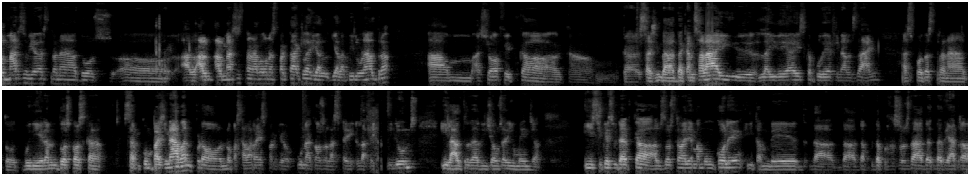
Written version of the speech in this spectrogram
al març havia d'estrenar dos... Uh, al, al, al març estrenava un espectacle i, al, i a l'abril un altre. Um, això ha fet que, que, que s'hagin de, de cancel·lar i la idea és que poder a finals d'any es pot estrenar tot. Vull dir, eren dues coses que se'm compaginaven, però no passava res perquè una cosa les feia, la feia dilluns i l'altra de dijous a diumenge. I sí que és veritat que els dos treballem en un col·le i també de, de, de, de professors de, de, de teatre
